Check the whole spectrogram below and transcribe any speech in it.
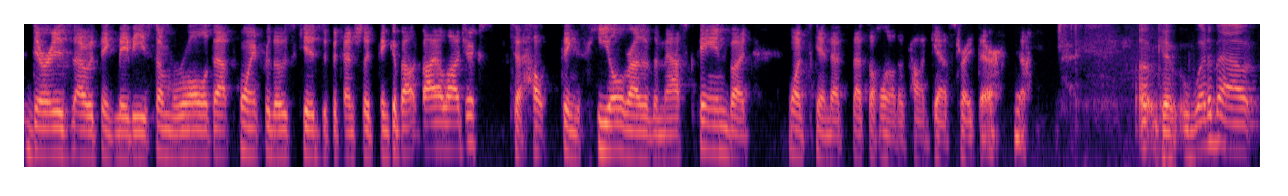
there is, I would think, maybe some role at that point for those kids to potentially think about biologics to help things heal rather than mask pain. But once again, that's that's a whole other podcast right there. Yeah. Okay. What about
